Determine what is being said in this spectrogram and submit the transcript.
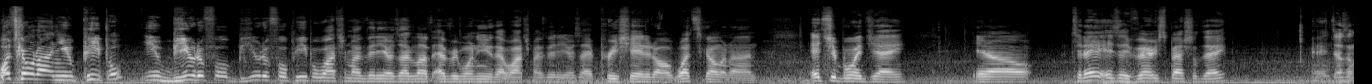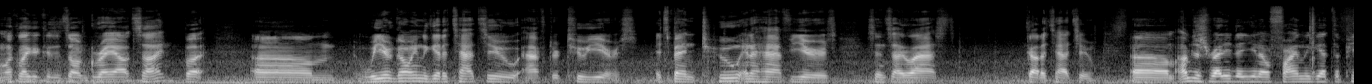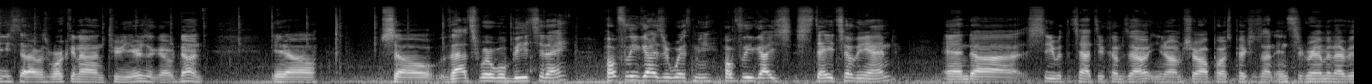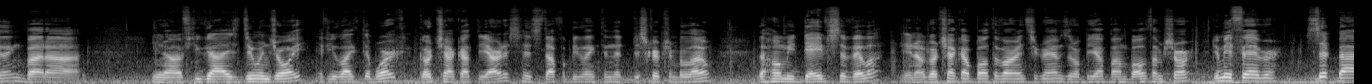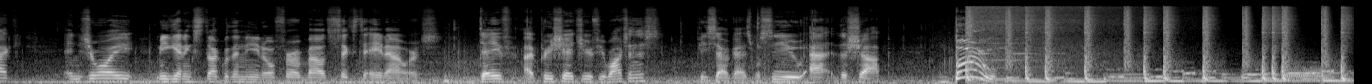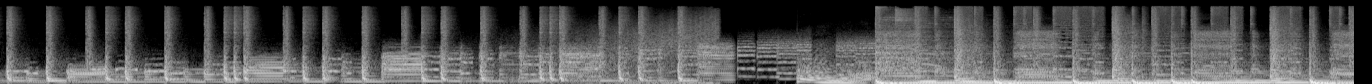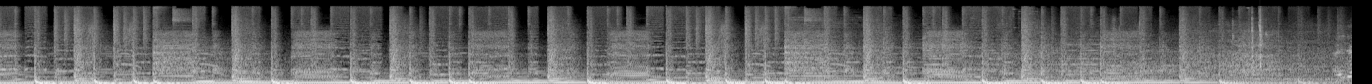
What's going on you people? You beautiful, beautiful people watching my videos. I love every one of you that watch my videos. I appreciate it all. What's going on? It's your boy Jay. You know, today is a very special day. And it doesn't look like it because it's all gray outside. But um, we are going to get a tattoo after two years. It's been two and a half years since I last got a tattoo. Um, I'm just ready to, you know, finally get the piece that I was working on two years ago done you know? So that's where we'll be today. Hopefully you guys are with me. Hopefully you guys stay till the end and uh, see what the tattoo comes out. You know I'm sure I'll post pictures on Instagram and everything but uh, you know if you guys do enjoy if you like the work go check out the artist. His stuff will be linked in the description below. The homie Dave Sevilla you know go check out both of our Instagrams. It'll be up on both I'm sure. Do me a favor sit back enjoy me getting stuck with a needle for about six to eight hours Dave, I appreciate you if you're watching this. Peace out, guys. We'll see you at the shop. Boom!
